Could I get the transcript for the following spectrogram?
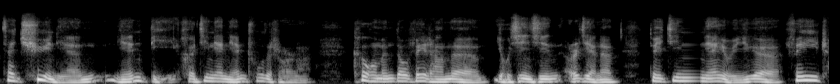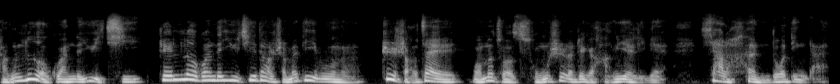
在去年年底和今年年初的时候呢，客户们都非常的有信心，而且呢，对今年有一个非常乐观的预期。这乐观的预期到什么地步呢？至少在我们所从事的这个行业里面，下了很多订单。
